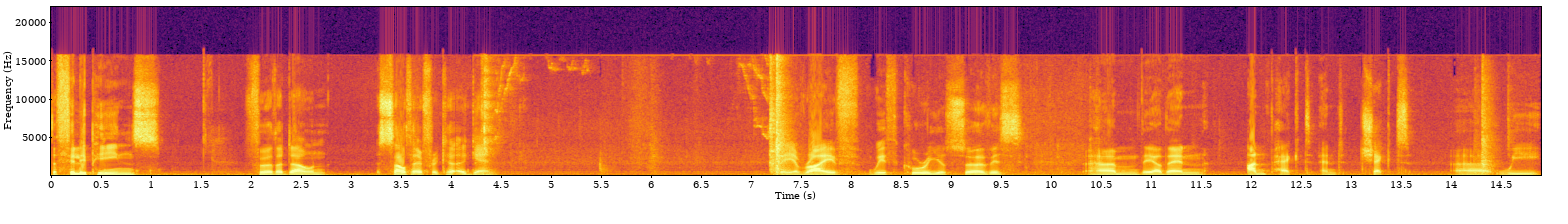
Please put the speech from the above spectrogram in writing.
the Philippines, further down South Africa again. They arrive with courier service. Um, they are then unpacked and checked. Uh, we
